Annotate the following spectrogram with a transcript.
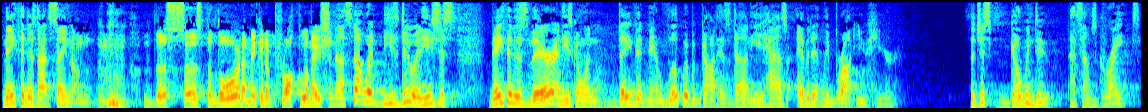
Nathan is not saying, um, Thus says the Lord, I'm making a proclamation. That's not what he's doing. He's just, Nathan is there and he's going, David, man, look what God has done. He has evidently brought you here. So just go and do. That sounds great.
